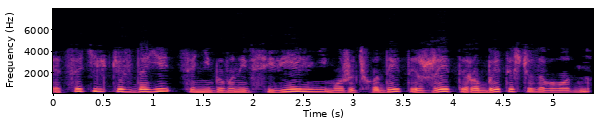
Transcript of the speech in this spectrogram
І це тільки здається, ніби вони всі вільні, можуть ходити, жити, робити що завгодно.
